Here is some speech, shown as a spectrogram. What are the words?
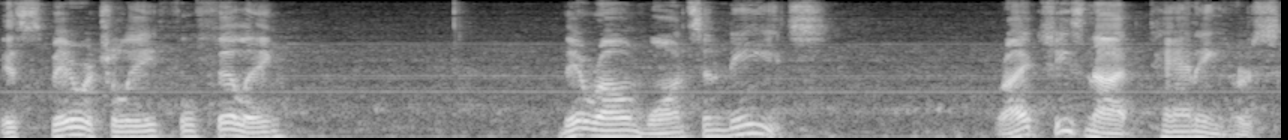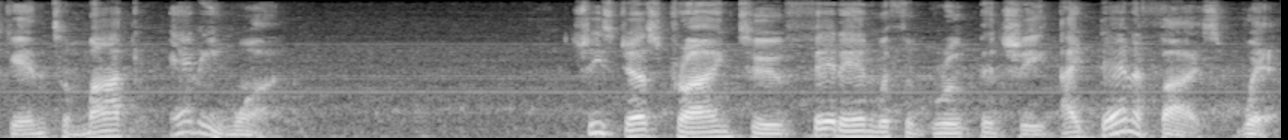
is spiritually fulfilling their own wants and needs. Right? She's not tanning her skin to mock anyone. She's just trying to fit in with the group that she identifies with.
